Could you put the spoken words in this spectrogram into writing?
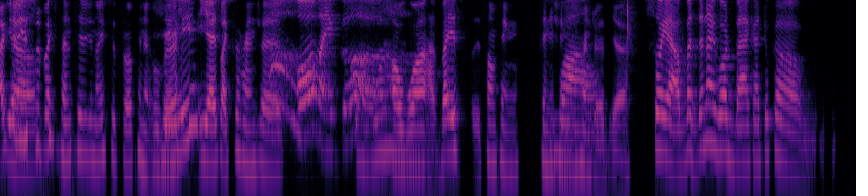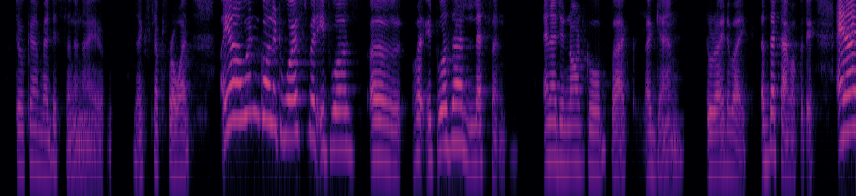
Actually, Yeah. it's super expensive, you know, if you throw up in an Uber. Really? Yeah, it's like 200 Oh my god. or one, oh, but it's it's something finishing Wow. 100. Yeah. so yeah but then i got back i took a took a medicine and i like slept for a while yeah i wouldn't call it worst but it was uh it was a lesson and i did not go back again to ride a bike at that time of the day and i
